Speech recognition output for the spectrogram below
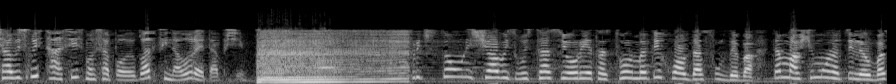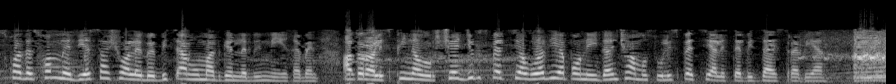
შავი ზღვის თასის მოსაპოვებლად ფინალურ ეტაპში ბრიჯსტოუნის შავი ზღვის თასი 2012 ხვალ დასრულდება და მასში მონაწილეობას სხვადასხვა მედია საშუალებების წარმომადგენლები მიიღებენ. ავტორალის ფინალურ შეჯიბრს სპეციალურად იაპონიიდან ჩამოსული სპეციალისტებიც დაესწრებიან.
